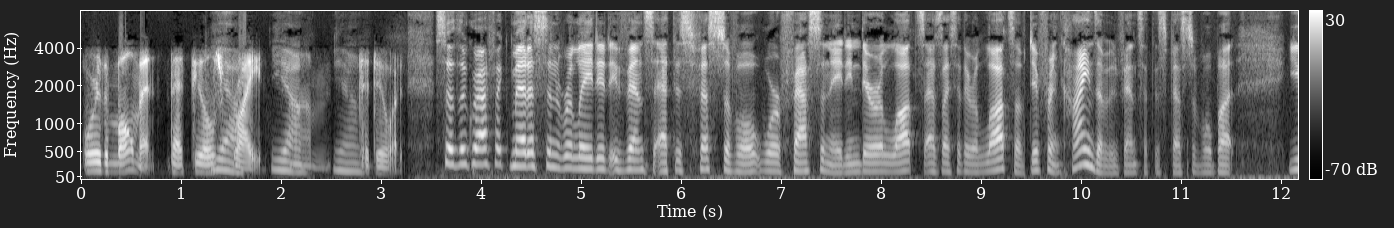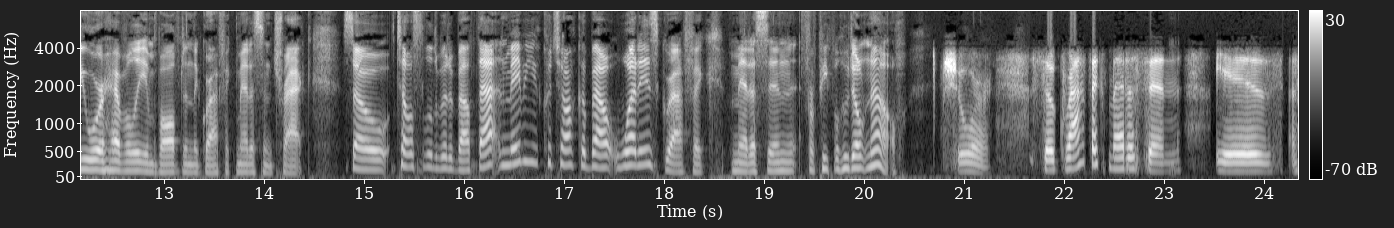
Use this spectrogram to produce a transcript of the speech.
or the moment that feels Yeah, right yeah, um, yeah. to do it. So the graphic medicine related events at this festival were fascinating. There are lots, as I said, there are lots of different kinds of events at this festival, but you were heavily involved in the graphic medicine track. So tell us a little bit about that, and maybe you could talk about what is graphic medicine for people who don't know. Sure. So graphic medicine is a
